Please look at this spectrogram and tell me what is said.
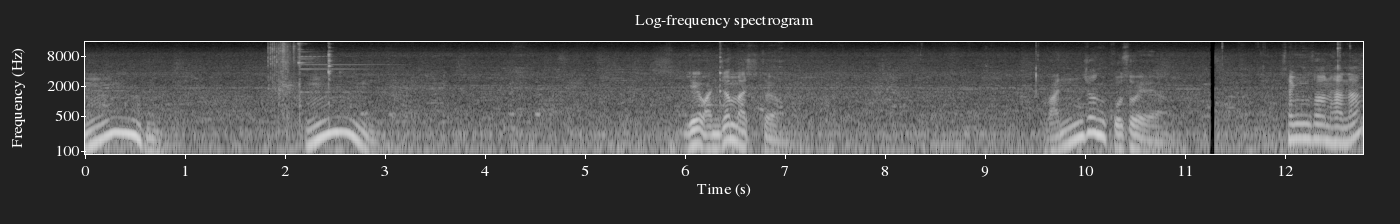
음, 음. 얘 완전 맛있어요. 완전 고소해요. 생선 하나,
